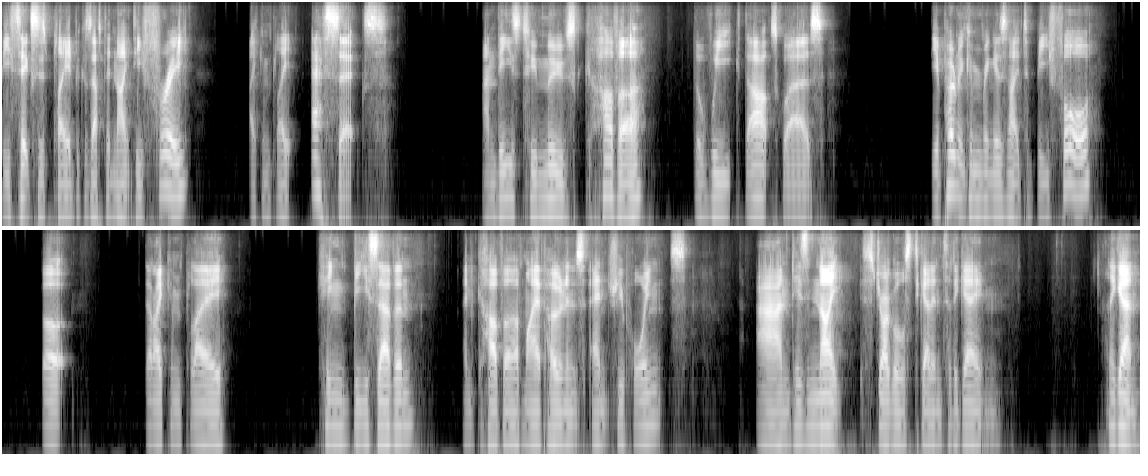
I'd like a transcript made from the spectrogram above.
b6 is played because after knight d3, I can play f6. And these two moves cover the weak dark squares. The opponent can bring his knight to b4, but then I can play king b7 and cover my opponent's entry points, and his knight struggles to get into the game. And again,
